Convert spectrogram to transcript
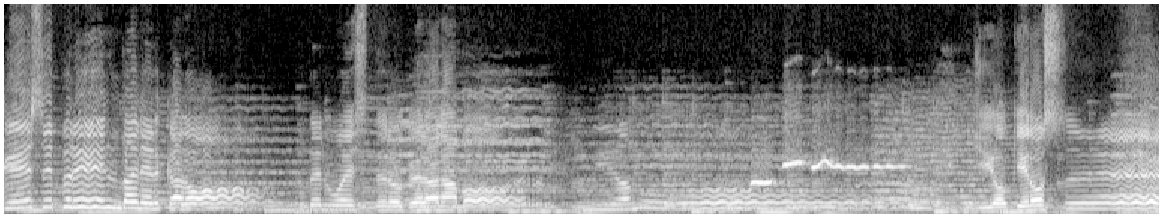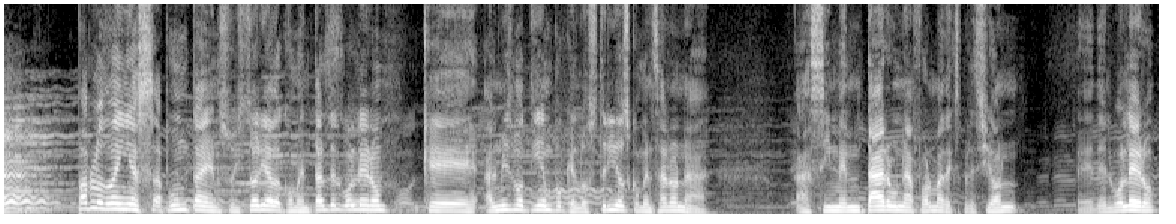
que se prenda en el calor de nuestro gran amor, mi amor. Yo quiero ser. Pablo Dueñas apunta en su historia documental del bolero que al mismo tiempo que los tríos comenzaron a, a cimentar una forma de expresión eh, del bolero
